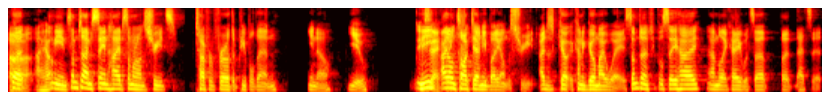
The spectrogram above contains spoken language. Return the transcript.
But Uh, I mean, sometimes saying hi to someone on the street's tougher for other people than you know you. Me, exactly. I don't talk to anybody on the street. I just go, kind of go my way. Sometimes people say hi, and I'm like, "Hey, what's up?" But that's it.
